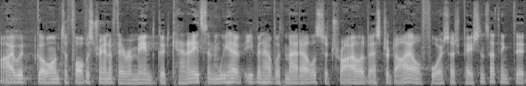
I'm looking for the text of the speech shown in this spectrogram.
I would go on to fulvestrant if they remained good candidates, and we have even have with Matt Ellis a trial of estradiol for such patients. I think that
